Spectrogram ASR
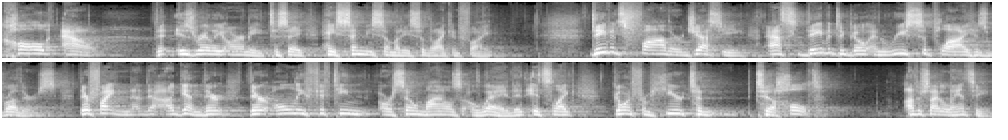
called out the Israeli army to say, Hey, send me somebody so that I can fight. David's father, Jesse, asked David to go and resupply his brothers. They're fighting, again, they're, they're only 15 or so miles away. It's like going from here to, to Holt, other side of Lansing,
